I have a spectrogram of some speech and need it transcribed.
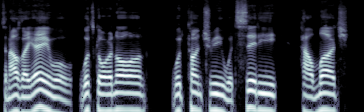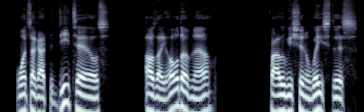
So I was like, hey, well, what's going on? What country? What city? How much? Once I got the details, I was like, hold up now. Probably we shouldn't waste this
